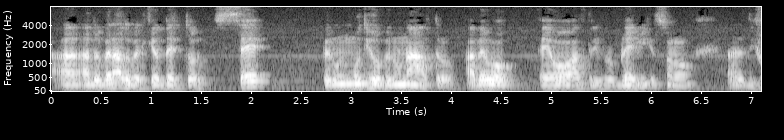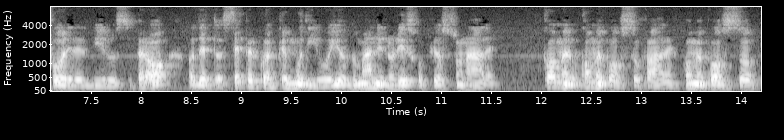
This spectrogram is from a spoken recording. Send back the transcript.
adoperato perché ho detto se per un motivo o per un altro avevo e ho altri problemi che sono al di fuori del virus, però ho detto se per qualche motivo io domani non riesco più a suonare, come, come posso fare? Come posso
